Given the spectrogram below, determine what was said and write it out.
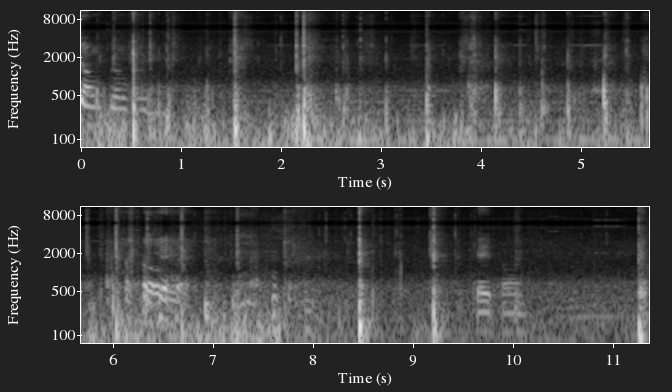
Jumped over. Oh. Okay, on.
